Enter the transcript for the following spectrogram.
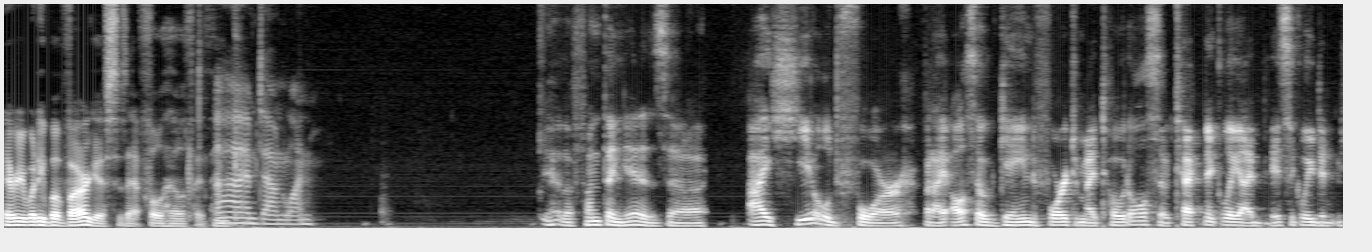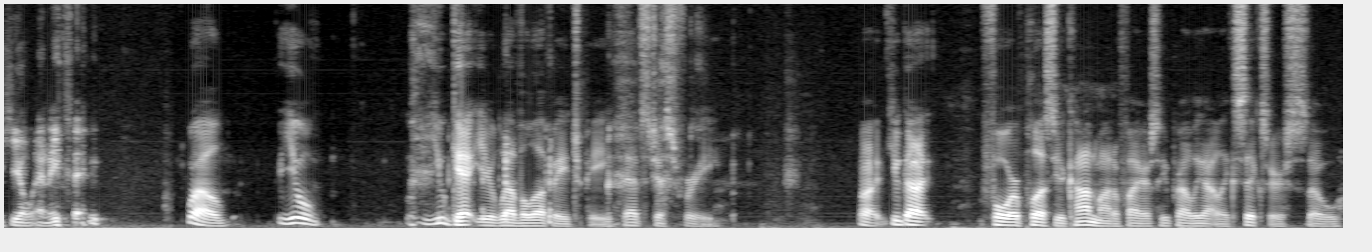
Everybody but Vargas is at full health, I think. Uh, I'm down one. Yeah, the fun thing is, uh, I healed four, but I also gained four to my total, so technically I basically didn't heal anything. well, you you get your level up HP. That's just free. But you got four plus your con modifier, so you probably got like six or so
